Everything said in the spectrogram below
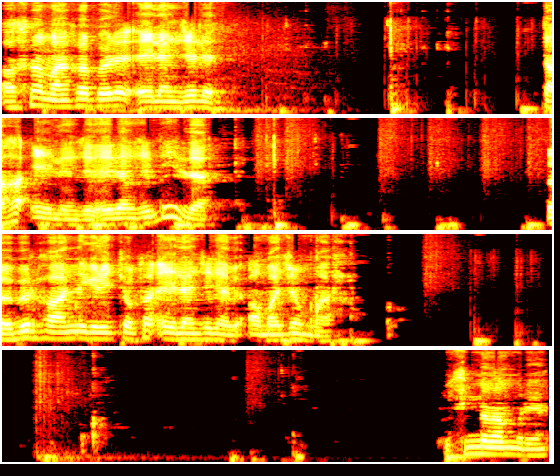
Aslında Minecraft böyle eğlenceli. Daha eğlenceli, eğlenceli değil de. Öbür haline göre hiç yoktan eğlenceli yani bir amacım var. Mi lan buraya?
